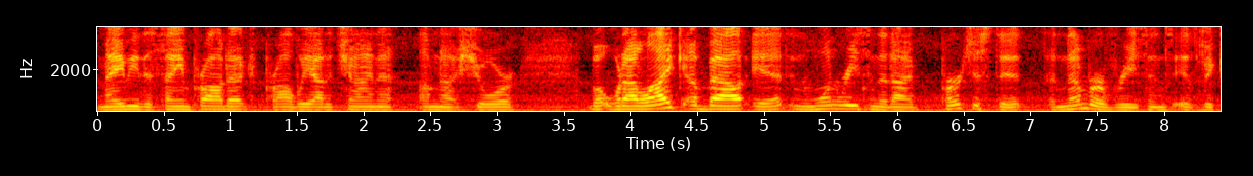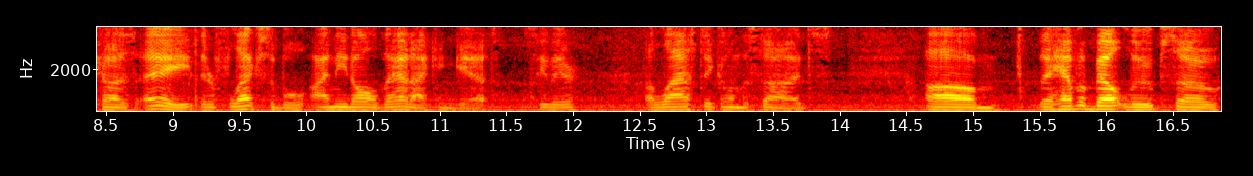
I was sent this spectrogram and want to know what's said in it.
Maybe the same product, probably out of China. I'm not sure. But what I like about it, and one reason that I purchased it, a number of reasons, is because A, they're flexible. I need all that I can get. See there? Elastic on the sides. Um, they have a belt loop, so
